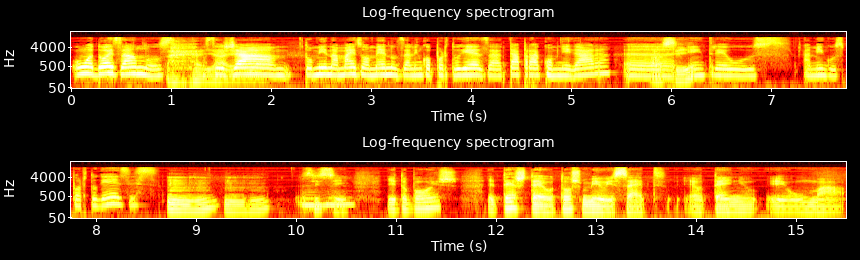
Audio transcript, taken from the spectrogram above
Um ou dois anos, você Yeah, já yeah, domina mais ou menos a língua portuguesa, tá para comunicar eh, Ah, entre os amigos portugueses? Uhum, uhum. Sim, sim. E depois, desde o 2007, eu tenho eh, uma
